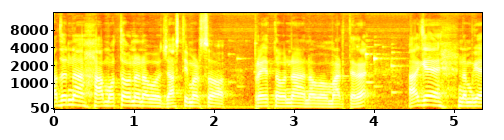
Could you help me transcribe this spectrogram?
ಅದನ್ನು ಆ ಮೊತ್ತವನ್ನು ನಾವು ಜಾಸ್ತಿ ಮಾಡಿಸೋ ಪ್ರಯತ್ನವನ್ನು ನಾವು ಮಾಡ್ತೇವೆ. ಹಾಗೆ ನಮಗೆ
